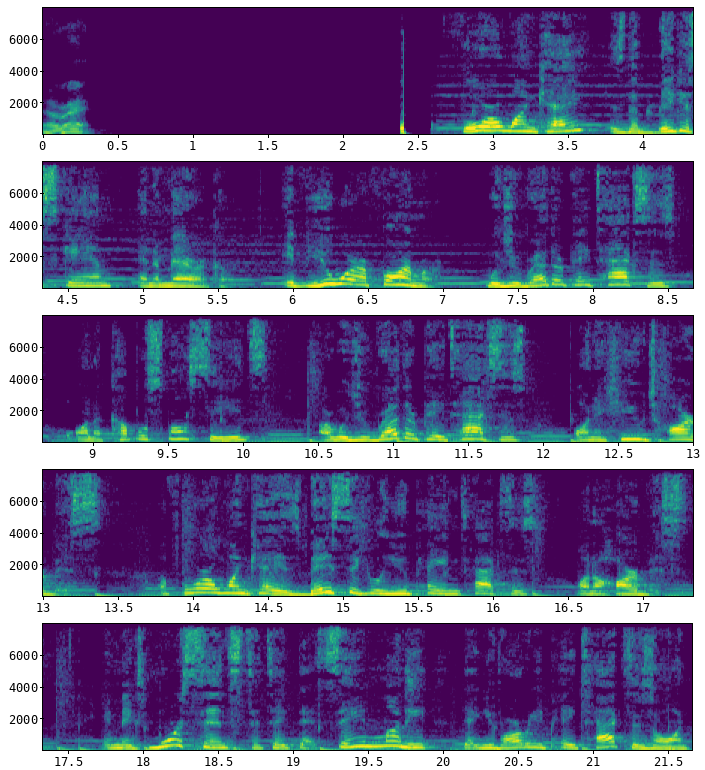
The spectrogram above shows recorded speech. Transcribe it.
All right. 401k is the biggest scam in America. If you were a farmer, would you rather pay taxes on a couple small seeds or would you rather pay taxes on a huge harvest? A 401k is basically you paying taxes on a harvest. It makes more sense to take that same money that you've already paid taxes on,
